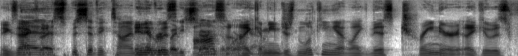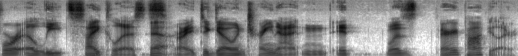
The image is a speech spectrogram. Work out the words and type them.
exactly. At a specific time, and everybody it was started awesome. Like I mean, just looking at like this trainer, like it was for elite cyclists, Yeah. right, to go and train at, and it was very popular.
